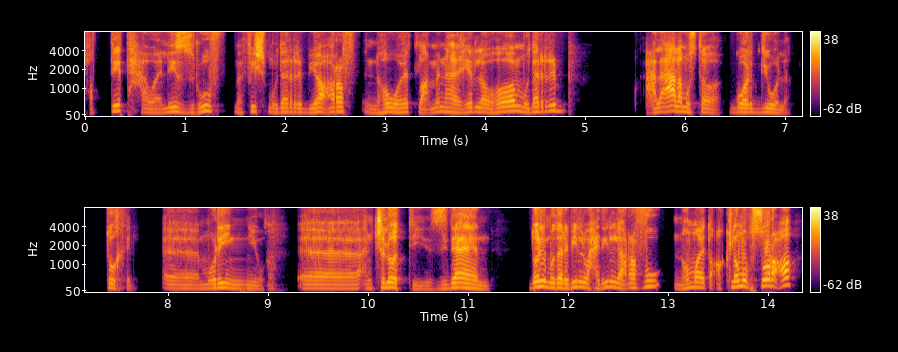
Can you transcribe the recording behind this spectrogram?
حطيت حواليه ظروف مفيش مدرب يعرف إن هو يطلع منها غير لو هو مدرب على أعلى مستوى. جوارديولا توخل آه، مورينيو آه، أنشيلوتي زيدان دول المدربين الوحيدين اللي يعرفوا إن هم يتأقلموا بسرعة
